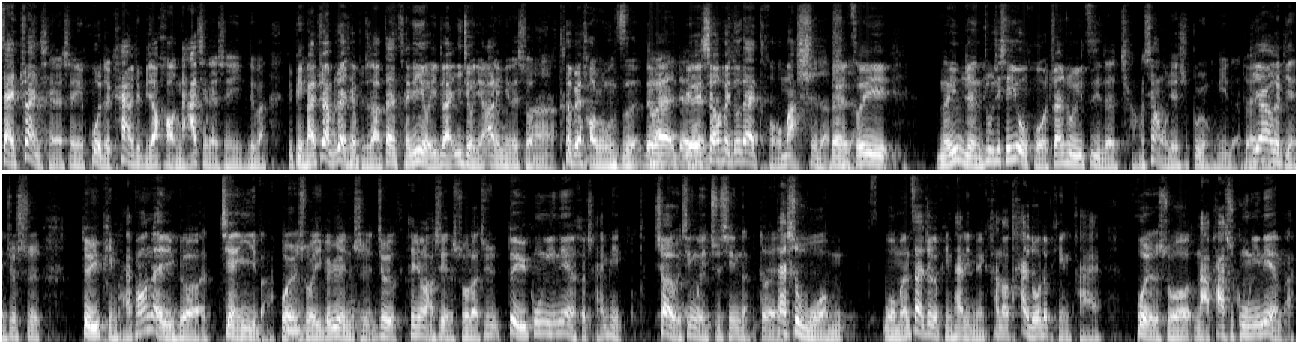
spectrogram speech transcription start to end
在赚钱的生意，或者看上去比较好拿钱的生意，对吧？就品牌赚不赚钱不知道，但曾经有一段一九年、二零年的时候、嗯特别好融资，对吧？对对对因为消费都在投嘛。是的对所以能忍住这些诱惑，专注于自己的强项，我觉得是不容易的。第二个点就是。对于品牌方的一个建议吧，或者说一个认知，就黑牛老师也说了，就是对于供应链和产品是要有敬畏之心的。对但是我们我们在这个平台里面看到太多的品牌，或者说哪怕是供应链吧，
